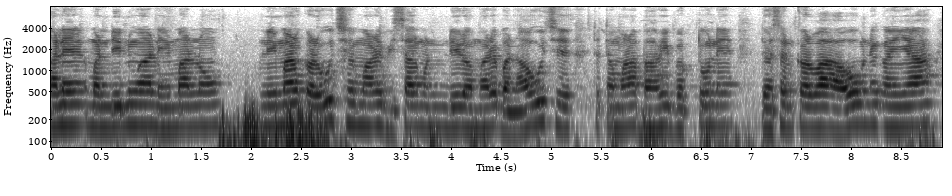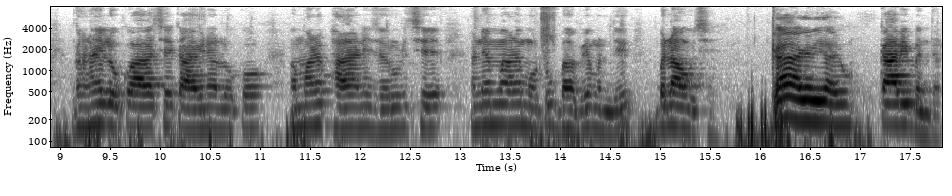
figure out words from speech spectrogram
અને મંદિરનું આ નિર્માણનું નિર્માણ કરવું છે મારે વિશાળ મંદિર અમારે બનાવવું છે. તો તમારા ભાવિ ભક્તોને દર્શન કરવા આવો ને અહીંયા ઘણા લોકો આવે છે કાવીના લોકો. અમારે ફાળાની જરૂર છે અને અમારે મોટું ભવ્ય મંદિર બનાવવું છે. ક્યાં આગળ આવ્યું? કાવી બંદર.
